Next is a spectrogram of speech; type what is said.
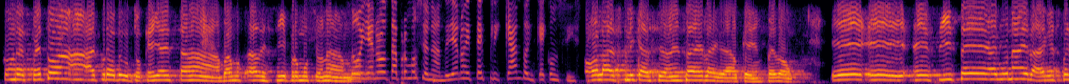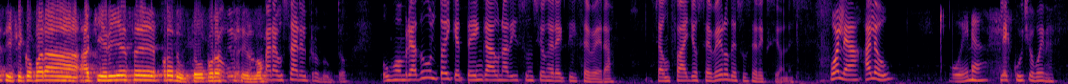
con respecto a- a- al producto que ella está, vamos a decir, promocionando. No, ella no lo está promocionando, ella nos está explicando en qué consiste. O la explicación, esa es la idea, ok, perdón. Eh, eh, ¿Existe alguna edad en específico para adquirir ese producto, por así decirlo? Para usar el producto. Un hombre adulto y que tenga una disfunción eréctil severa, o sea, un fallo severo de sus erecciones. Hola, aló. Buenas. Le escucho, buenas.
